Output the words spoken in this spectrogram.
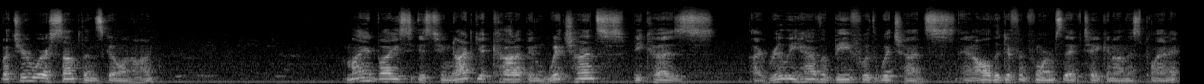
but you're where something's going on, my advice is to not get caught up in witch hunts because I really have a beef with witch hunts and all the different forms they've taken on this planet.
